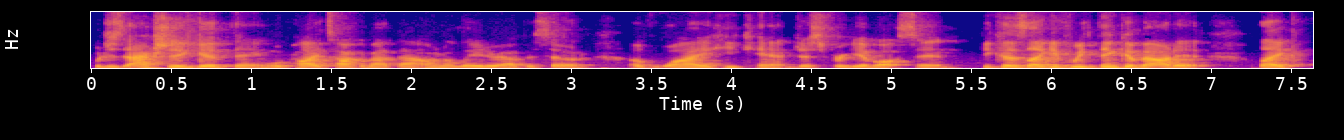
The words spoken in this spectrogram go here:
which is actually a good thing. We'll probably talk about that on a later episode of why he can't just forgive all sin. Because, like, if we think about it, like,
